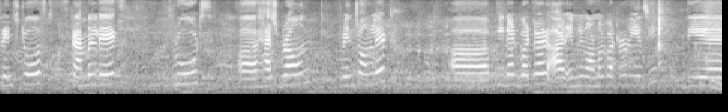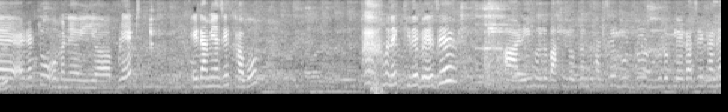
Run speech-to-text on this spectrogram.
French toast scrambled eggs fruits hash brown French omelette peanut butter আর এমনি নর্মাল বাটারও নিয়েছি। দিয়ে একটু মানে ওই ব্রেড এটা আমি আজকে খাব। অনেক খিদে পেয়েছে। আর এই হলো বাকি লোকজন খাচ্ছে। দুটো দুটো প্লেট আছে এখানে।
